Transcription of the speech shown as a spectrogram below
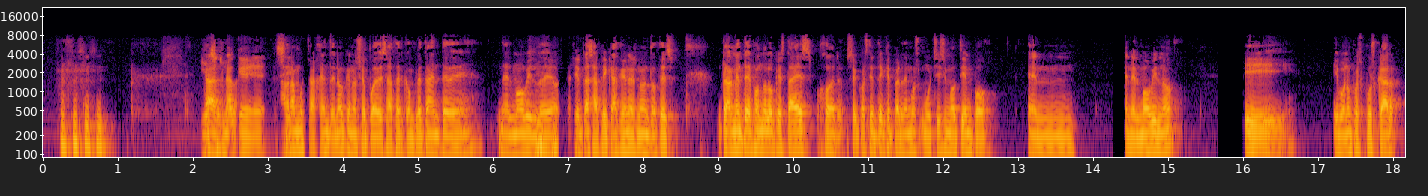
y claro, eso es lo que... Sí. Habrá mucha gente, ¿no? Que no se puede deshacer completamente de, del móvil, de ciertas aplicaciones, ¿no? Entonces, realmente de fondo lo que está es, joder, ser consciente que perdemos muchísimo tiempo en, en el móvil, ¿no? Y, y, bueno, pues buscar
